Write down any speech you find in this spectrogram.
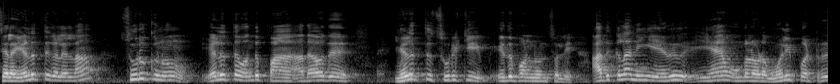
சில எழுத்துக்கள் எல்லாம் சுருக்கணும். எழுத்தை வந்து ப அதாவது எழுத்து சுருக்கி இது பண்ணணும்னு சொல்லி. அதுக்கெல்லாம் நீங்கள் எது ஏன் உங்களோட மொழிப்பற்று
